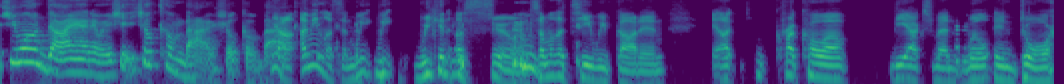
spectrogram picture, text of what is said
She won't die anyway. She she'll come back. She'll come back. Yeah, I mean, listen, we we we can assume some of the tea we've gotten, uh, Krakoa, the X Men will endure.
